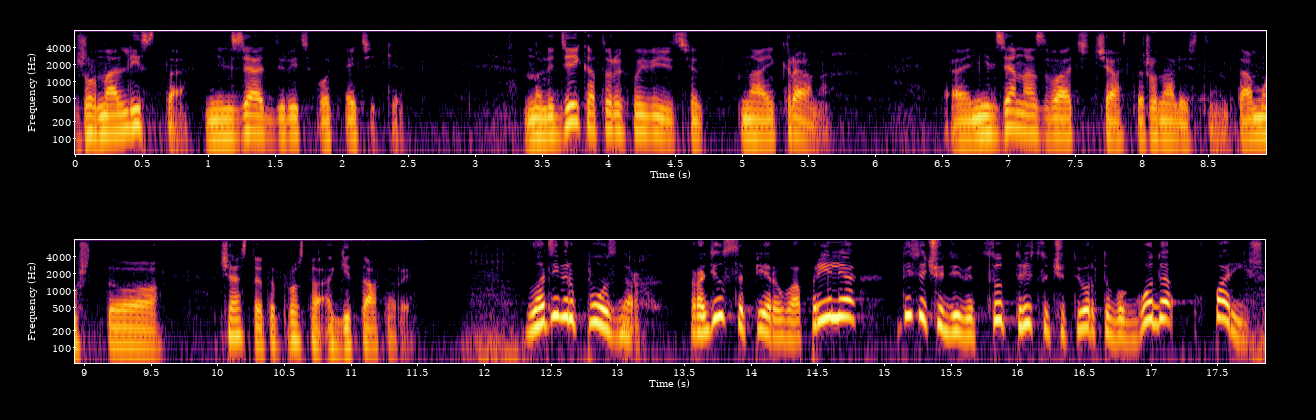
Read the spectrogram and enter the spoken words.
Журналиста нельзя отделить от этики. Но людей, которых вы видите на экранах, э, нельзя назвать часто журналистами, потому что часто это просто агитаторы. Владимир Познер родился 1 апреля 1934 года в Париже.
